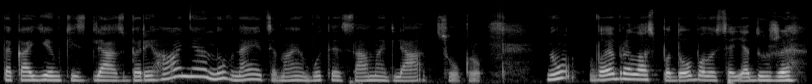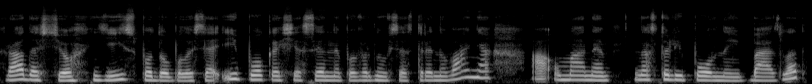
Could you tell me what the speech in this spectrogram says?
така ємкість для зберігання. Ну, в неї це має бути саме для цукру. Ну, вибрала, сподобалося. Я дуже рада, що їй сподобалося. І поки ще син не повернувся з тренування, а у мене на столі повний безлад,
